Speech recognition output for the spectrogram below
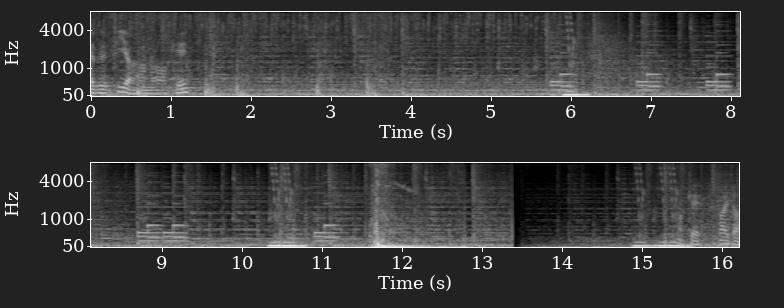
Level 4 haben wir, okay. Okay, weiter.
